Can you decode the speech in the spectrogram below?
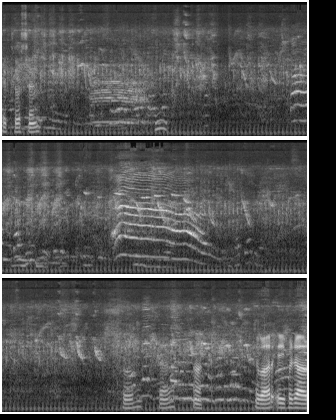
দেখতে পাচ্ছেন। এবার এই পাশে আর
